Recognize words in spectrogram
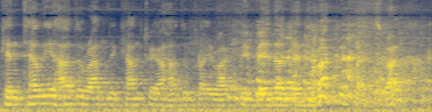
can tell you how to run the country or how to play rugby better than the rugby players, right?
